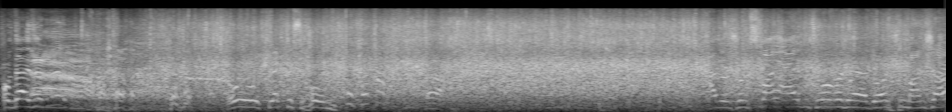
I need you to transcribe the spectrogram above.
Und da ist er. Oh, schlechtes Home. Also schon zwei Eigentore der deutschen Mannschaft.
